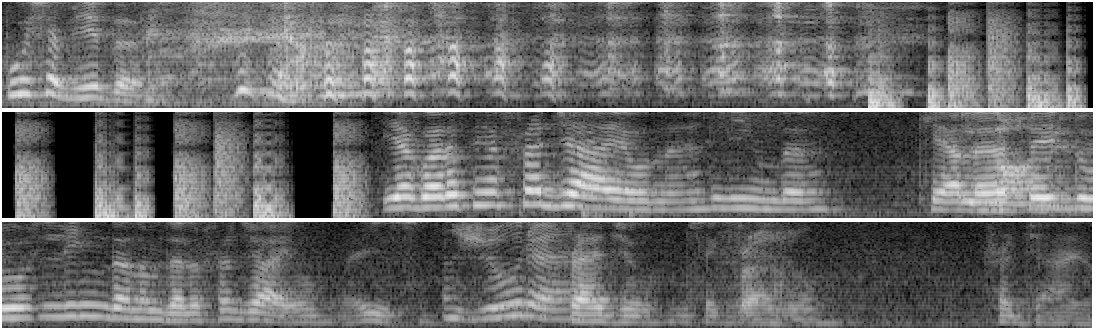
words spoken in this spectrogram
Puxa vida! e agora tem a Fragile, né? Linda. Que é a Que Alessia nome? Seydoux. Linda, o nome dela é Fragile. É isso. Jura? Fragile, não sei o que. Frágil. Fragile.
